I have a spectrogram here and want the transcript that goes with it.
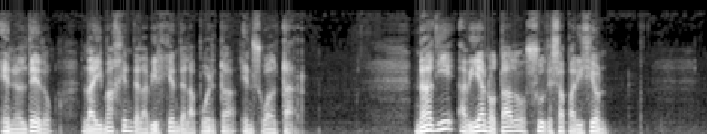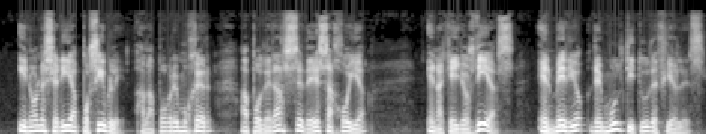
en el dedo la imagen de la Virgen de la Puerta en su altar. Nadie había notado su desaparición, y no le sería posible a la pobre mujer apoderarse de esa joya en aquellos días, en medio de multitud de fieles.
